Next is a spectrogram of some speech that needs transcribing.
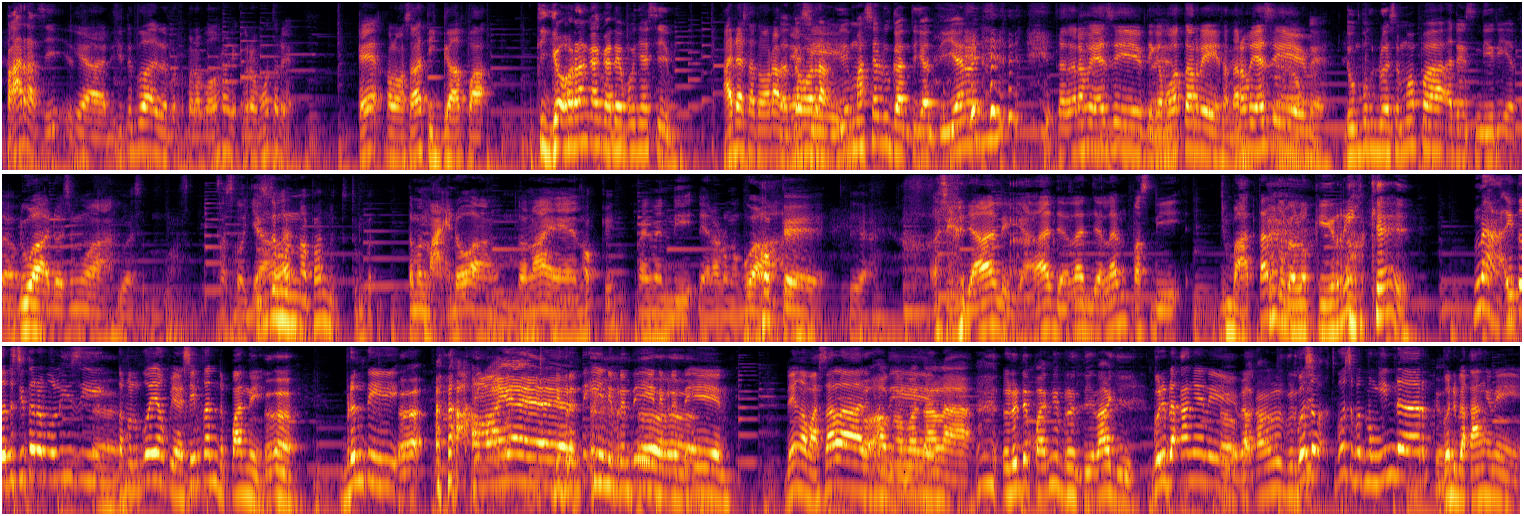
parah sih Ya, di situ gue ada ber- berapa orang, berapa motor ya? Kayak kalau nggak salah tiga pak. tiga orang kagak ada yang punya sim Ada satu orang satu punya orang SIM. Ya, masa lu ganti-gantian lagi Satu orang punya SIM, tiga Eh. motor nih, satu orang punya SIM. oke tumpuk dua semua apa ada yang sendiri atau Dua, dua semua. dua semua Pas gue itu temen jalan, apaan tuh tumpet temen main doang, Hmm. temen main, oke main-main di daerah rumah gua. oke iya Pas gue jalan nih, jalan, jalan, jalan, pas di jembatan gue belok kiri. oke Nah, itu ada situ ada polisi. Eh. Temen gue yang punya SIM kan depan nih, Heeh. berhenti. oh iya iya iya. Diberhentiin, diberhentiin, Eh. diberhentiin. Dia nggak masalah, Oh, nggak masalah. Lu depannya berhenti lagi. gue di belakangnya nih Oh, belakang lu berhenti. gue sempet gue sempet menghindar gue di belakangnya nih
